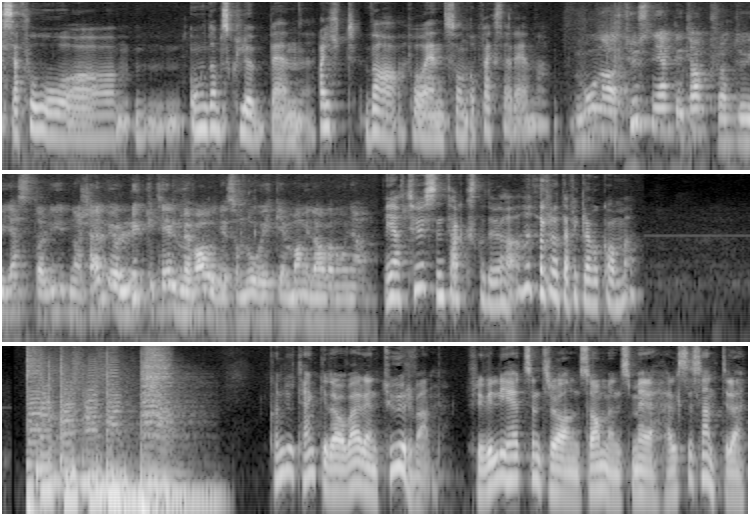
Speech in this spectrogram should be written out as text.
SFO og mm, ungdomsklubben, alt var på en sånn oppvekstarena. Mona, tusen hjertelig takk for at du gjesta Lyden av Skjervøy, og lykke til med valget som nå ikke er mange dager unna. Ja, tusen takk skal du ha for at jeg fikk lov å komme. Kan du tenke deg å være en turvenn? Frivillighetssentralen sammen med helsesenteret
